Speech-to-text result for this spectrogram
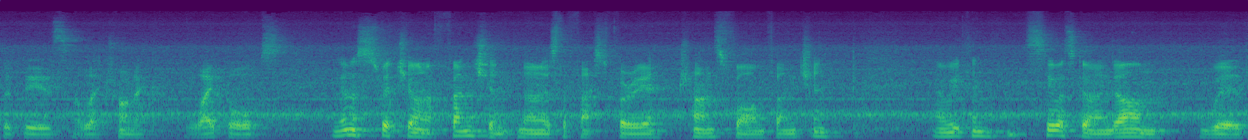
with these electronic light bulbs. I'm going to switch on a function known as the fast Fourier transform function and we can see what's going on with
